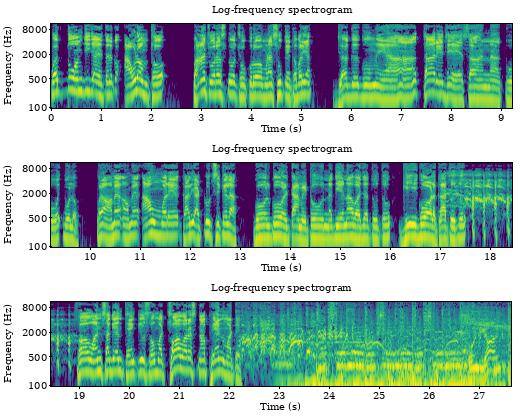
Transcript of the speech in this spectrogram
બધું સમજી જાય. તને કહો આવડો અમથો પાંચ વર્ષનો છોકરો હમણાં શું કે ખબર યા જગ ગુમ્યા થારે જેસા ના કોઈ બોલો. પણ અમે અમે આ ઉંમરે ખાલી આટલું જ શીખેલા. ગોલ ગોલ ટામેટું નદીએ નાવા જતું હતું ઘી ગોળ ખાતું હતું so once again thank you so much છ વર્ષના ફેન માટે Radio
